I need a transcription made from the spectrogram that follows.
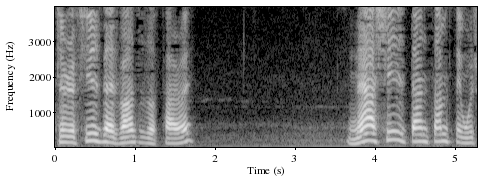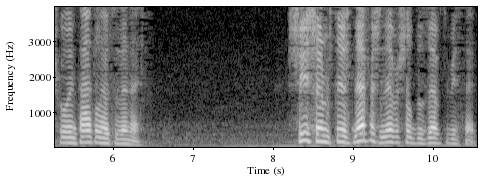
to refuse the advances of Paro. Now she's done something which will entitle her to the nes. She shown Mesiras Nefesh and never shall deserve to be saved.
